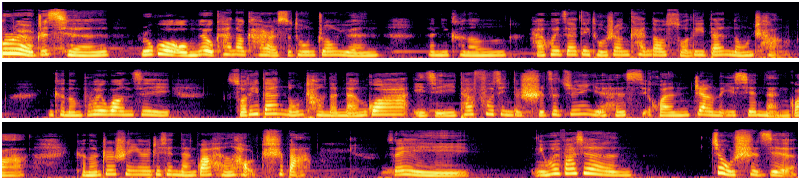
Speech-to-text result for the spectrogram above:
布瑞尔之前，如果我没有看到卡尔斯通庄园，那你可能还会在地图上看到索利丹农场。你可能不会忘记索利丹农场的南瓜，以及它附近的十字军也很喜欢这样的一些南瓜。可能正是因为这些南瓜很好吃吧，所以你会发现旧世界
